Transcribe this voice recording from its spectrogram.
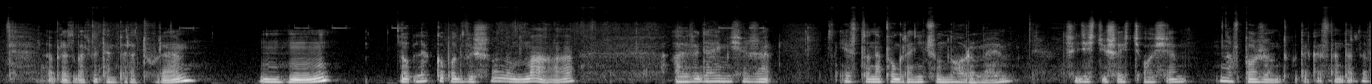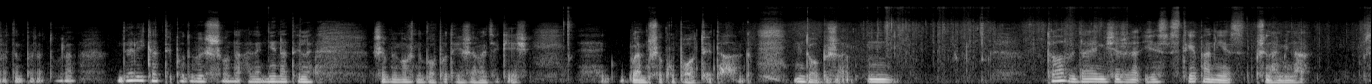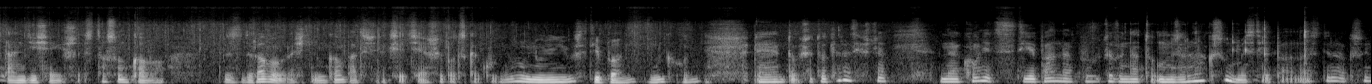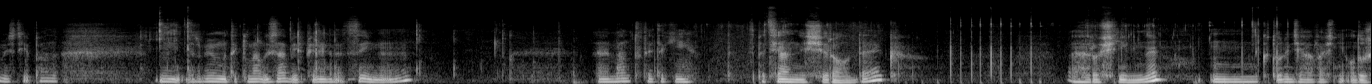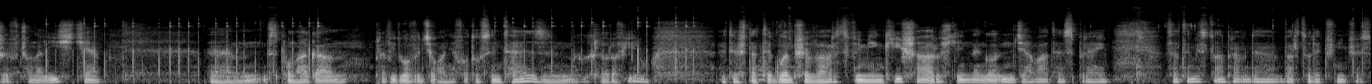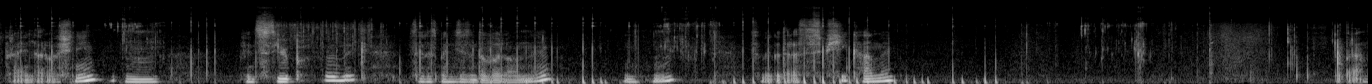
Dobra, zobaczmy temperaturę. Mhm. No, lekko podwyższoną ma, ale wydaje mi się, że jest to na pograniczu normy. 36,8. No w porządku, taka standardowa temperatura. Delikatnie podwyższona, ale nie na tyle, żeby można było podejrzewać jakieś e, głębsze kłopoty, tak? Dobrze. To wydaje mi się, że jest, Stiepan jest przynajmniej na stan dzisiejszy stosunkowo zdrową roślinką. Patrzcie jak się cieszy, podskakuje. Uj, Stiepan, mój koń. E, dobrze, to teraz jeszcze na koniec Stiepana, na to? Mm, Zrelaksujmy Stiepana, zrelaksujmy Stiepana. Mm, Zrobimy mu taki mały zabieg pielęgnacyjny. E, Mam tutaj taki specjalny środek e, roślinny, który działa właśnie odżywczo na liście. Wspomaga prawidłowe działanie fotosyntezy, chlorofilu. E, Też na te głębsze warstwy miękisza roślinnego działa ten spray. Zatem jest to naprawdę bardzo leczniczy spray dla roślin. Mm, Więc Stiepanek zaraz będzie zadowolony. Mhm. Sobie go teraz spsikamy. Dobra.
